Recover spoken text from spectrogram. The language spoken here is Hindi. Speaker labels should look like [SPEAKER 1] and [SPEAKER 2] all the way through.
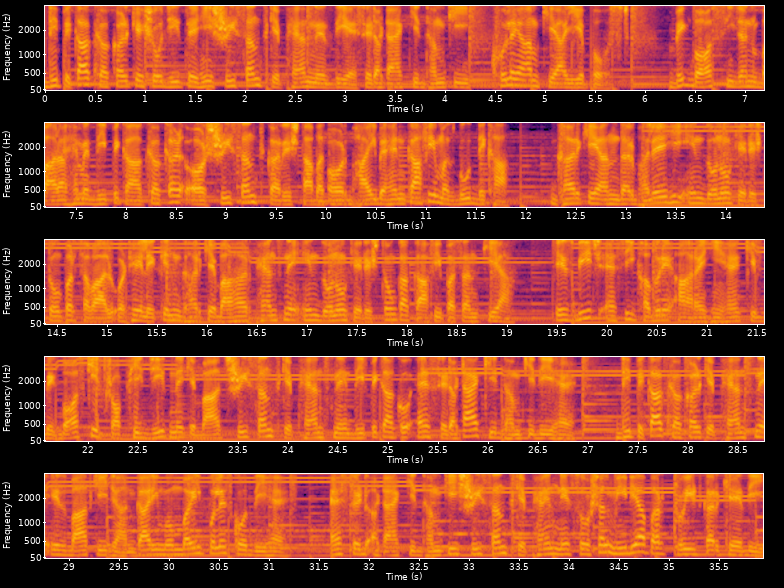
[SPEAKER 1] दीपिका कक्कड़ के शो जीते ही श्री संत के फ़ैन ने दी एसिड अटैक की धमकी, खुलेआम किया ये पोस्ट बिग बॉस सीज़न 12 में दीपिका कक्कड़ और श्री संत का रिश्ता और भाई बहन काफ़ी मज़बूत दिखा। घर के अंदर भले ही इन दोनों के रिश्तों पर सवाल उठे, लेकिन घर के बाहर फैंस ने इन दोनों के रिश्तों का काफ़ी पसंद किया। इस बीच ऐसी खबरें आ रही हैं कि बिग बॉस की ट्रॉफी जीतने के बाद श्री संत के फैंस ने दीपिका को एसिड अटैक की धमकी दी है। दीपिका कक्कड़ के फैंस ने इस बात की जानकारी मुंबई पुलिस को दी है। एसिड अटैक की धमकी श्री संत के फ़ैन ने सोशल मीडिया पर ट्वीट करके दी।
